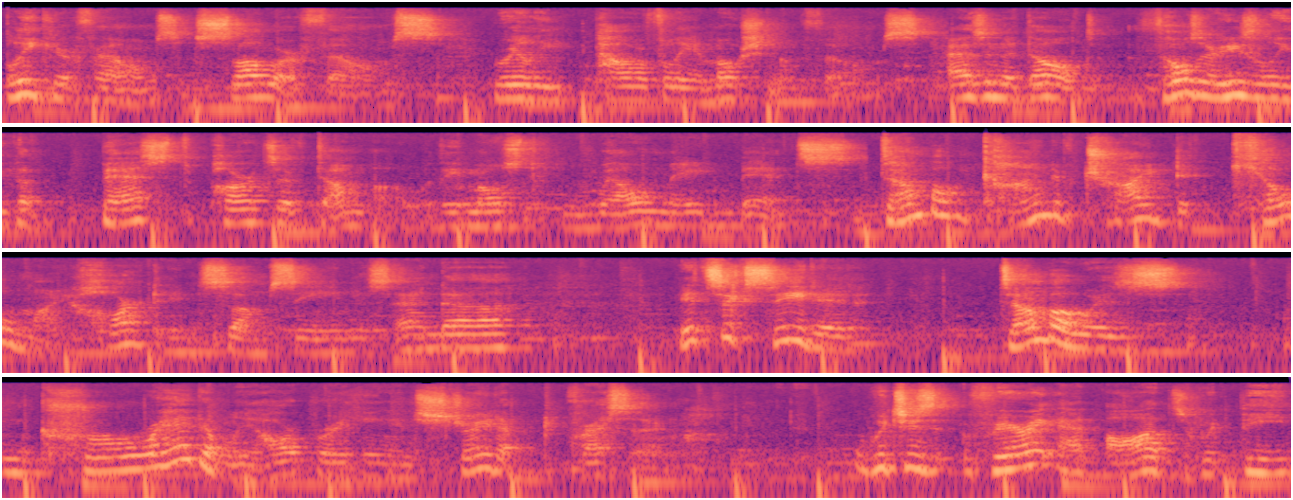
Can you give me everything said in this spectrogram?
bleaker films, slower films, really powerfully emotional films. As an adult, those are easily the best parts of Dumbo the most well-made bits. Dumbo kind of tried to kill my heart in some scenes, and uh, it succeeded. Dumbo is incredibly heartbreaking and straight up depressing, which is very at odds with the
